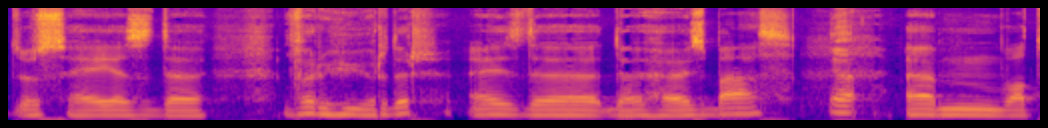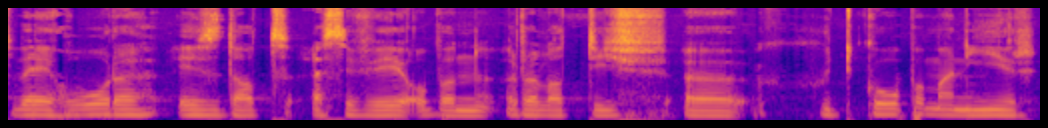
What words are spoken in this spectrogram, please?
dus hij is de verhuurder, hij is de, de huisbaas. Ja. Ehm, wat wij horen is dat SCV op een relatief eh, goedkope manier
